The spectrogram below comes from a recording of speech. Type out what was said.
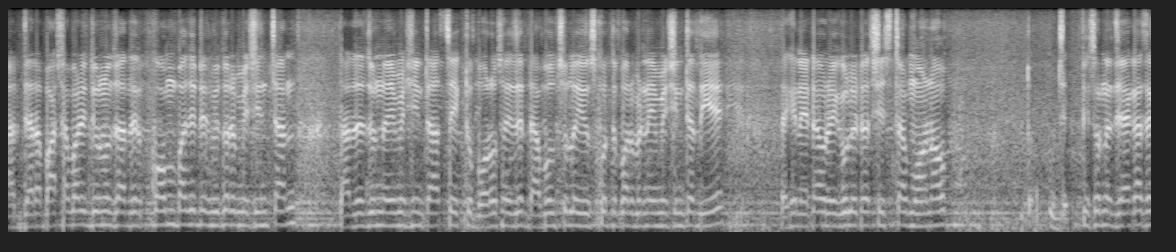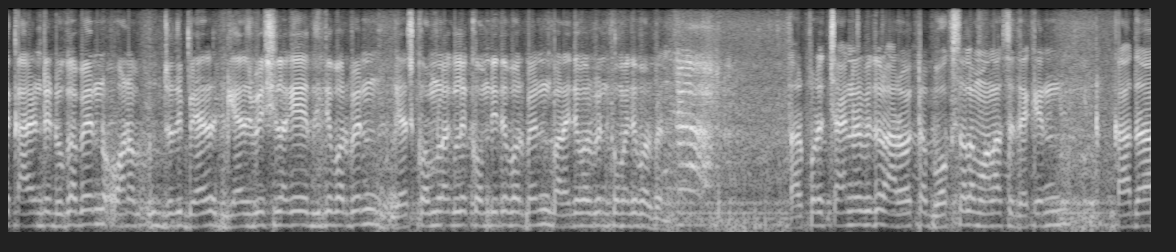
আর যারা বাসা বাড়ির জন্য যাদের কম বাজেটের ভিতরে মেশিন চান, তাদের জন্য এই মেশিনটা আছে একটু বড় সাইজের, ডাবল চুলা ইউজ করতে পারবেন এই মেশিনটা দিয়ে। দেখেন, এটাও রেগুলেটর সিস্টেম অন অফ পিছনে জায়গা আছে কারেন্টে ঢুকাবেন অন যদি গ্যাস বেশি লাগে দিতে পারবেন গ্যাস কম লাগলে কম দিতে পারবেন, বাড়াইতে পারবেন, কমাইতে পারবেন। তারপরে চায়নার ভিতরে আরও একটা বক্সওয়ালা মাল আছে, দেখেন। কাদা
